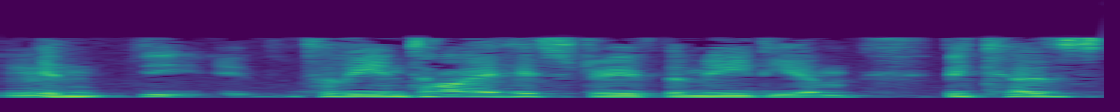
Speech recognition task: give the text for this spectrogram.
Hmm. in the, for the entire history of the medium because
